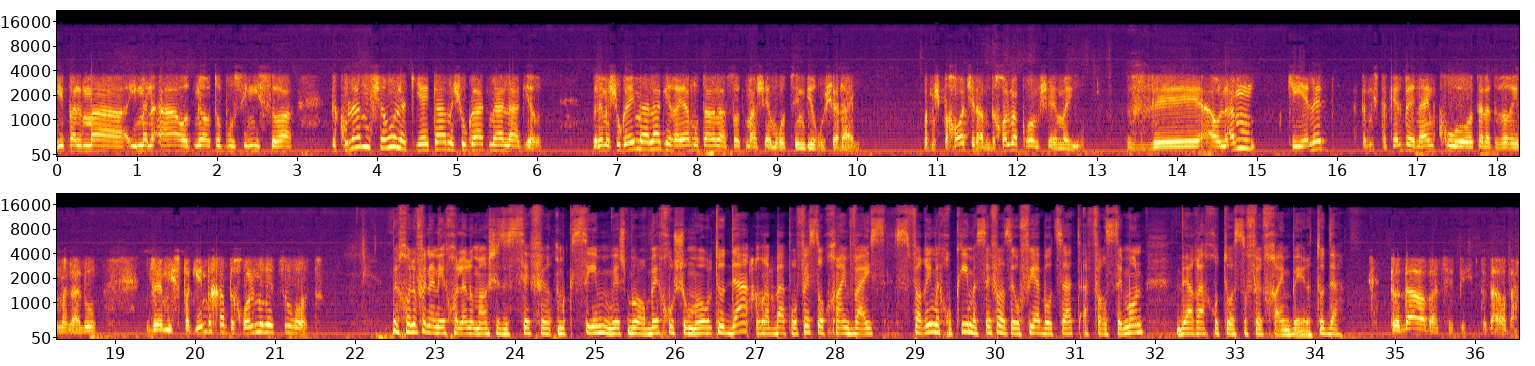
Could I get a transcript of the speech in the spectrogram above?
היא בלמה, היא מנעה עוד מהאוטובוסים לנסוע, וכולם אפשרו לה כי היא הייתה משוגעת מהלאגר. ולמשוגעים מהלאגר היה מותר לעשות מה שהם רוצים בירושלים. במשפחות שלנו, בכל מקום שהם היו. והעולם, כילד, אתה מסתכל בעיניים קרועות על הדברים הללו, והם מספגים בך בכל מיני צורות. בכל אופן, אני יכולה לומר שזה ספר מקסים, יש בו הרבה חוש הומור. תודה רבה, פרופסור חיים וייס. ספרים מחוקים, הספר הזה הופיע בהוצאת אפרסמון, וערך אותו הסופר חיים באר. תודה. תודה רבה, ציפי. תודה רבה.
